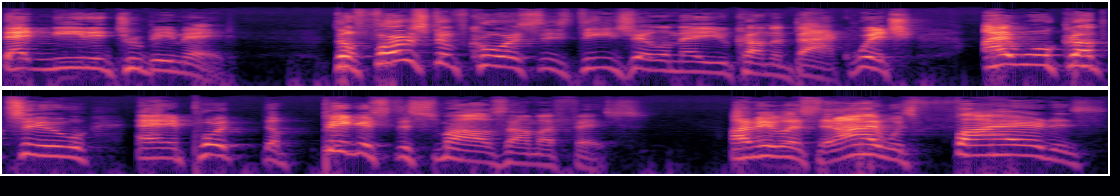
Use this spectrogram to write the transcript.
that needed to be made. The first, of course, is DJ LeMahieu coming back, which I woke up to and it put the biggest of smiles on my face. I mean, listen, I was fired as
